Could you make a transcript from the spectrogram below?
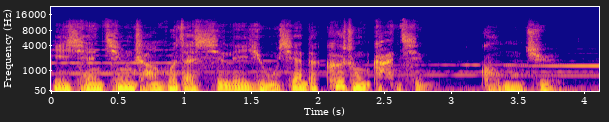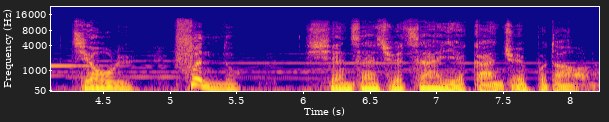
以前经常会在心里涌现的各种感情，恐惧、焦虑、愤怒，现在却再也感觉不到了。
